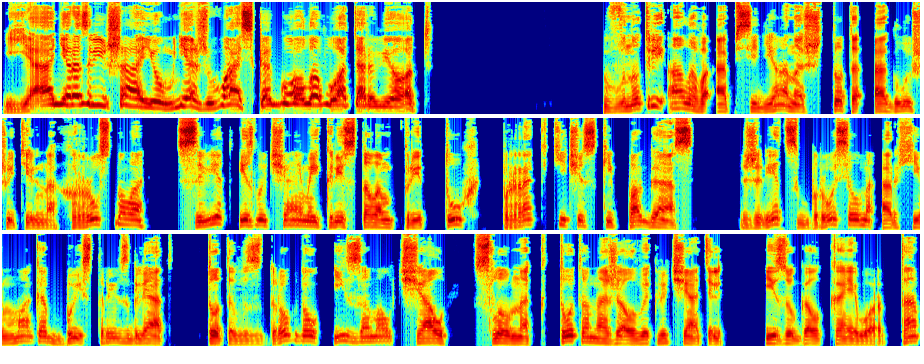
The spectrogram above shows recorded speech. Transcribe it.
«Я не разрешаю, мне ж Васька голову оторвет!» Внутри алого обсидиана что-то оглушительно хрустнуло, Свет, излучаемый кристаллом, притух, практически погас. Жрец бросил на архимага быстрый взгляд. Тот вздрогнул и замолчал, словно кто-то нажал выключатель. Из уголка его рта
